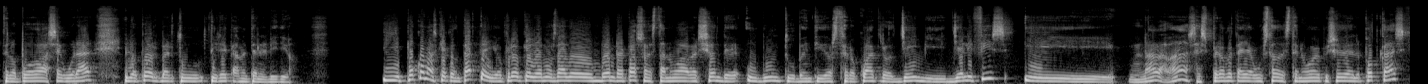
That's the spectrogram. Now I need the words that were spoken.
te lo puedo asegurar y lo puedes ver tú directamente en el vídeo. Y poco más que contarte, yo creo que le hemos dado un buen repaso a esta nueva versión de Ubuntu 22.04 Jamie Jellyfish y nada más, espero que te haya gustado este nuevo episodio del podcast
